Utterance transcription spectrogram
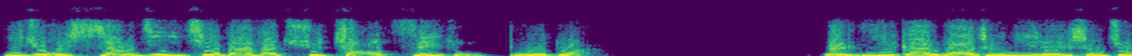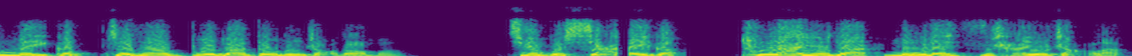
你就会想尽一切办法去找这种波段。那你敢保证你人生就每个这样波段都能找到吗？结果下一个突然有点某类资产又涨了，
